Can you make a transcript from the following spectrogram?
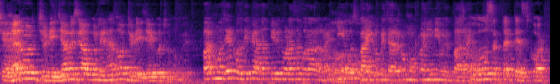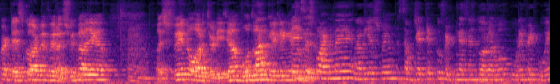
चहर और जडेजा में से आपको लेना है तो आप जडेजा ही को चुनोगे। पर मुझे कुलदीप यादव के लिए थोड़ा सा बुरा लग रहा है कि हाँ। उस भाई को बेचारे को मौका ही नहीं मिल पा रहा है हो सकता है टेस्ट स्क्वाड पर टेस्ट स्क्वाड में फिर अश्विन आ जाएगा हम्म। अश्विन और जडेजा वो दोनों खेलेंगे टेस्ट तो स्क्वाड में Ravi Ashwin subjected to fitness है तो अगर वो पूरे फिट हुए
